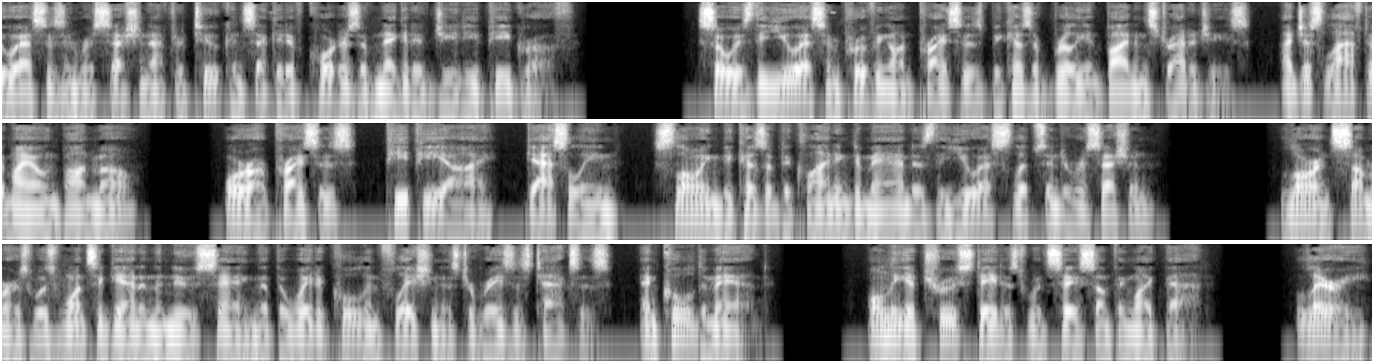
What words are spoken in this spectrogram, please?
US is in recession after two consecutive quarters of negative GDP growth. So is the US improving on prices because of brilliant Biden strategies? I just laughed at my own bon mot? Or are prices, PPI, gasoline, slowing because of declining demand as the US slips into recession? Lawrence Summers was once again in the news saying that the way to cool inflation is to raise his taxes and cool demand. Only a true statist would say something like that. Larry,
